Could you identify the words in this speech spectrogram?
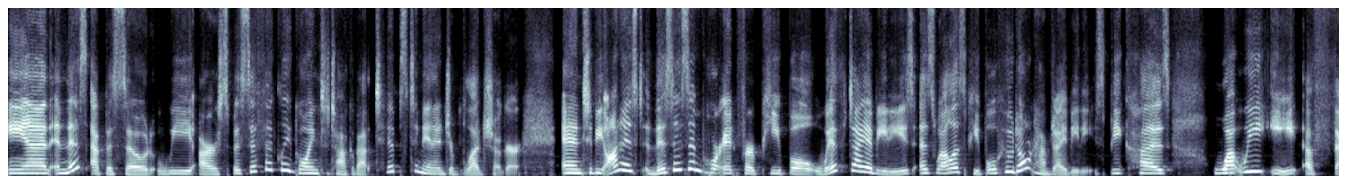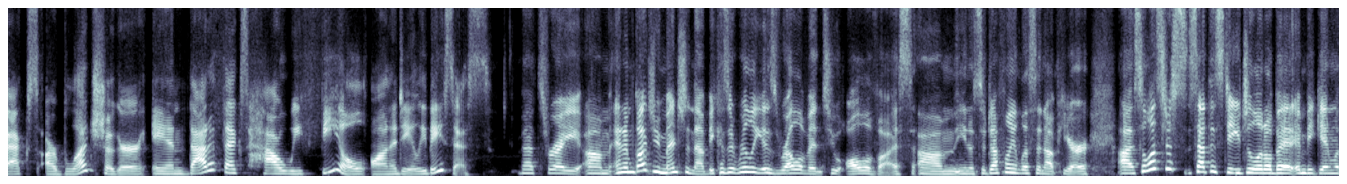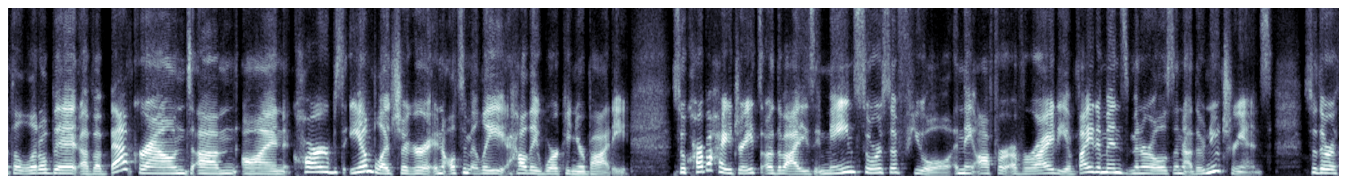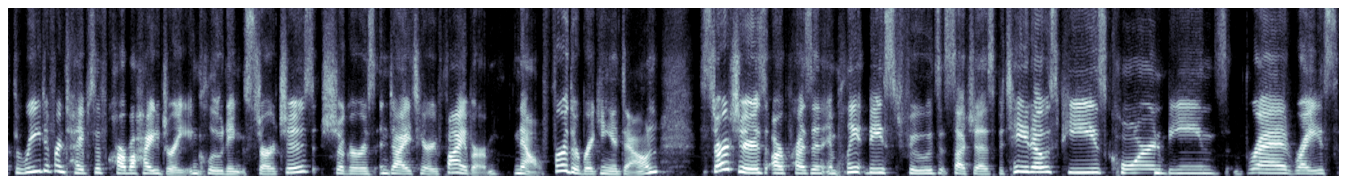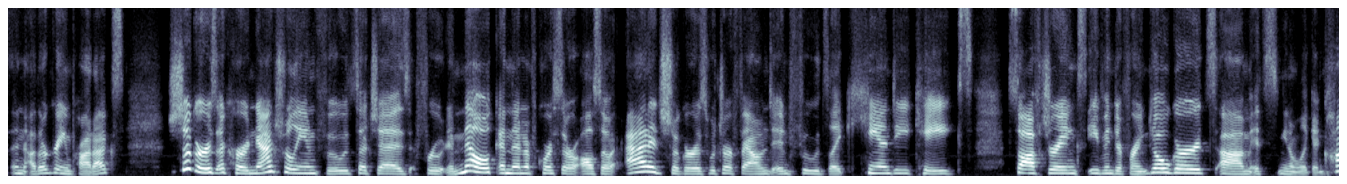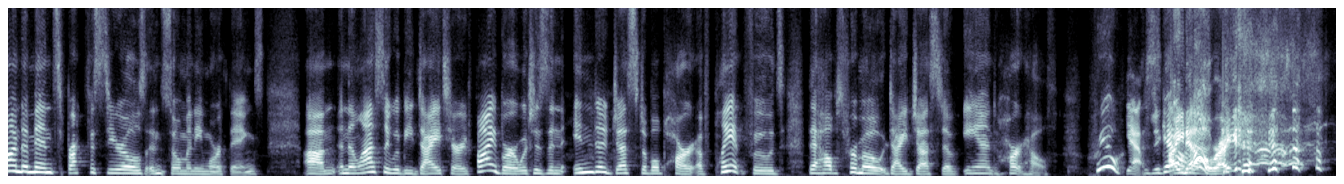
And in this episode, we are specifically going to talk about tips to manage your blood sugar. And to be honest, this is important for people with diabetes as well as people who don't have diabetes because what we eat affects our blood sugar and that affects how we feel on a daily basis. That's right. Um, and I'm glad you mentioned that because it really is relevant to all of us. Um, you know, so definitely listen up here. Uh, so let's just set the stage a little bit and begin with a little bit of a background um, on carbs and blood sugar and ultimately how they work in your body. So, carbohydrates are the body's main source of fuel, and they offer a variety of vitamins, minerals, and other nutrients. So, there are three different types of carbohydrate, including starches, sugars, and dietary fiber. Now, further breaking it down, starches are present in plant based foods such as potatoes, peas, corn, beans, bread, rice, and other grain products. Sugars occur naturally in foods such as fruit and milk. And then, of course, there are also added sugars, which are found in foods like candy, cakes, soft drinks, even different yogurts. Um, it's, you know, like in condiments, breakfast cereals, and so many more things. Um, and then, lastly, would be dietary fiber, which is an indigestible part of plant foods that helps promote digestive and heart health. Whew, yes, I know, right?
